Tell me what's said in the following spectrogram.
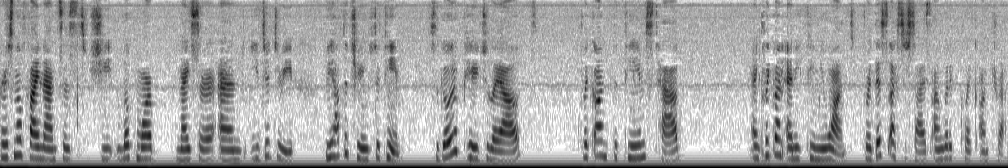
personal finances sheet look more nicer and easier to read, we have to change the theme. So go to Page Layout, click on the Themes tab, and click on any theme you want. For this exercise, I'm going to click on Trek.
